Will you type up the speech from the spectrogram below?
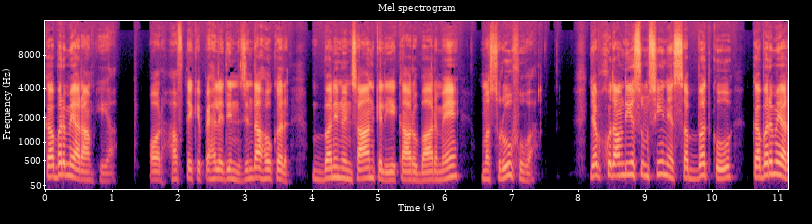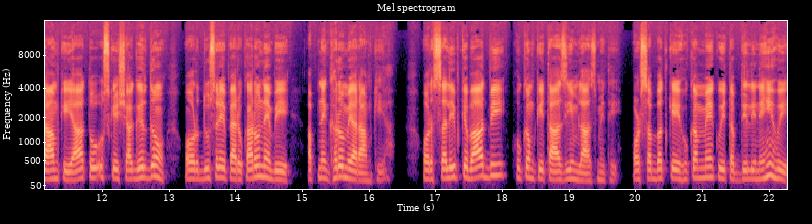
قبر میں آرام کیا اور ہفتے کے پہلے دن زندہ ہو کر بن انسان کے لیے کاروبار میں مصروف ہوا۔ جب خدا مسیح نے سبت کو قبر میں آرام کیا تو اس کے شاگردوں اور دوسرے پیروکاروں نے بھی اپنے گھروں میں آرام کیا اور سلیب کے بعد بھی حکم کی تعظیم لازمی تھی اور سبت کے حکم میں کوئی تبدیلی نہیں ہوئی۔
